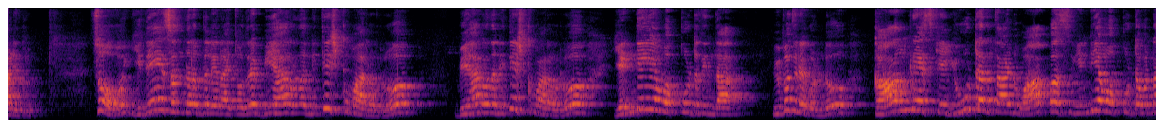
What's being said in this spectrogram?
ಆಡಿದ್ರು. ಸೊ ಇದೇ ಸಂದರ್ಭದಲ್ಲಿ ಏನಾಯ್ತು ಅಂದ್ರೆ ಬಿಹಾರದ ನಿತೀಶ್ ಕುಮಾರ್ ಅವರು, ಬಿಹಾರದ ನಿತೀಶ್ ಕುಮಾರ್ ಅವರು ಎನ್ ಡಿ ಎ ಒಕ್ಕೂಟದಿಂದ ವಿಭಜನೆಗೊಂಡು ಕಾಂಗ್ರೆಸ್ಗೆ ಯೂಟರ್ನ್ ತಾಂಡು ವಾಪಸ್ ಇಂಡಿಯಾ ಒಕ್ಕೂಟವನ್ನ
